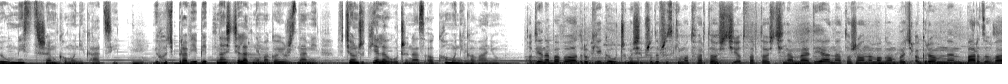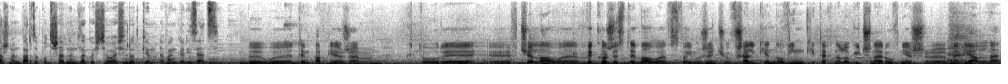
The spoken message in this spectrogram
był mistrzem komunikacji. I choć prawie 15 lat nie ma go już z nami, wciąż wiele uczy nas o komunikowaniu. Od Jana Pawła II uczymy się przede wszystkim otwartości. Otwartości na media, na to, że one mogą być ogromnym, bardzo ważnym, bardzo potrzebnym dla Kościoła środkiem ewangelizacji. Był y, tym papieżem, który y, wcielał, y, wykorzystywał w swoim życiu wszelkie nowinki technologiczne, również medialne.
